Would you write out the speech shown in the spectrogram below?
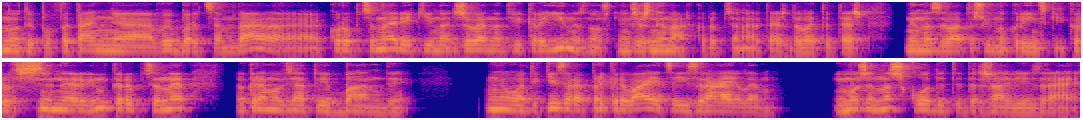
Ну, типу, питання виборцям, да? е, корупціонер, який живе на дві країни, знову ж таки, він же ж не наш корупціонер. Теж давайте теж не називати, що він український корупціонер. Він корупціонер окремо взятої банди, ну, от, який зараз прикривається Ізраїлем і може нашкодити державі Ізраїль.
